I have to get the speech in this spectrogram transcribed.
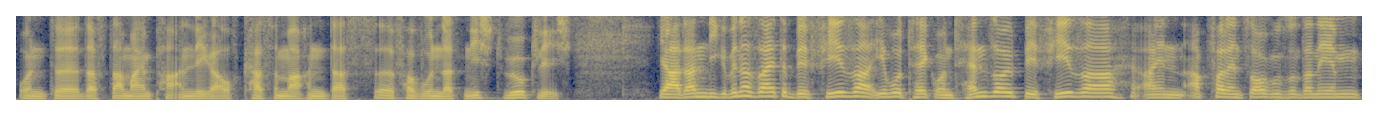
Und äh, dass da mal ein paar Anleger auch Kasse machen, das äh, verwundert nicht wirklich. Ja, dann die Gewinnerseite Befesa, Evotech und Hensoldt. Befesa, ein Abfallentsorgungsunternehmen.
